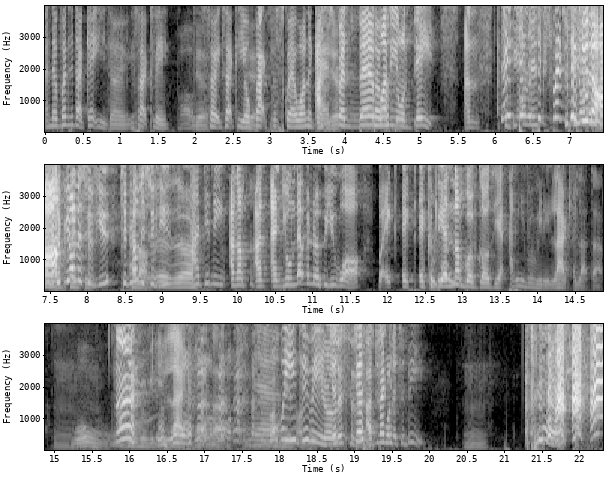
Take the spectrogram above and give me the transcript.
And then where did that get you though? Exactly. Yeah. So exactly, you're Yeah. back to square one again. I spent bare So money what's- on dates and to Dating be is honest, expensive, to be you honest, know. To be honest with you, to be Hello. honest with you, Yeah. I didn't even, and I'm and, and you'll never know who you are, but it, it, it could be a number of girls. Yeah, I didn't even really like you like that. Whoa. I didn't even really like you like that. Yeah. What were you doing? You're Just, listening. just I just spend. wanted to be. Mm.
